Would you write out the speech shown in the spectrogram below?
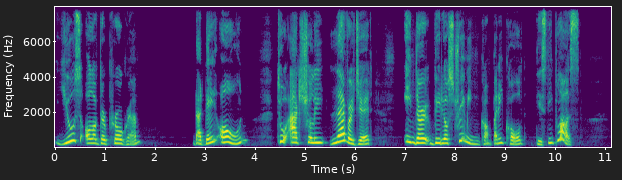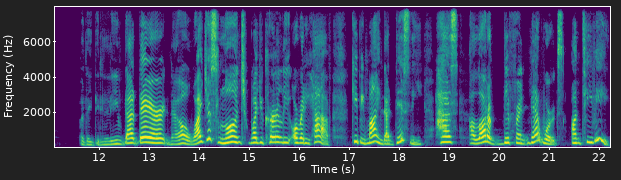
use all of their program that they own to actually leverage it in their video streaming company called Disney Plus. But they didn't leave that there. No, why just launch what you currently already have? Keep in mind that Disney has a lot of different networks on TV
